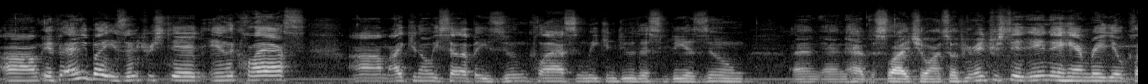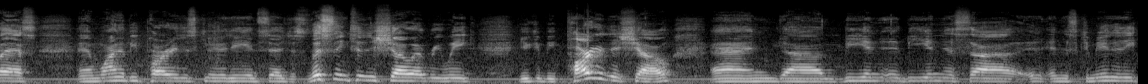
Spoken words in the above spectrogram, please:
um, if anybody's interested in a class, um, I can always set up a Zoom class and we can do this via Zoom and, and have the slideshow on. So if you're interested in a ham radio class and want to be part of this community instead of just listening to the show every week, you can be part of the show and uh, be in be in this uh, in, in this community.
